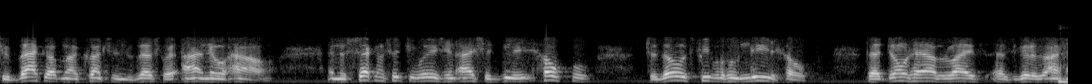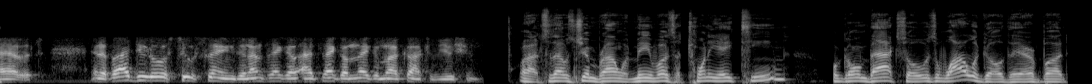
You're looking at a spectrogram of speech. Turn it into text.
to back up my country in the best way I know how and the second situation, I should be helpful to those people who need help that don't have life as good as I have it. And if I do those two things, then I'm thinking, I think I'm making my contribution. All right, so that was Jim Brown with me. What was it, 2018? We're going back, so it was a while ago there, but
